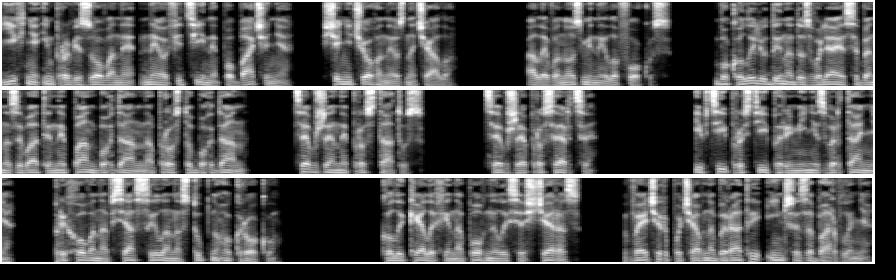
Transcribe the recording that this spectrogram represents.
Їхнє імпровізоване, неофіційне побачення ще нічого не означало. Але воно змінило фокус. Бо коли людина дозволяє себе називати не пан Богдан, а просто Богдан, це вже не про статус, це вже про серце. І в цій простій переміні звертання прихована вся сила наступного кроку. Коли келихи наповнилися ще раз, вечір почав набирати інше забарвлення.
